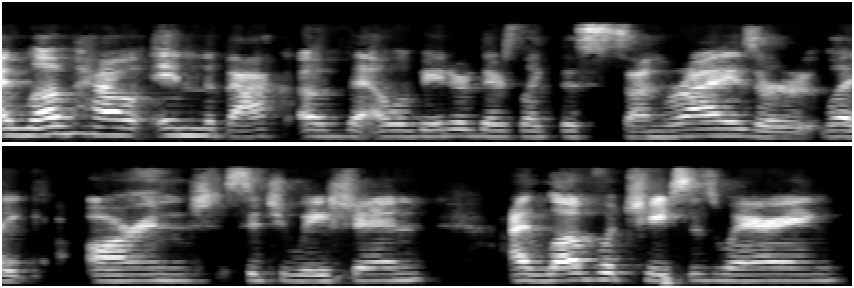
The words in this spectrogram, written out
i love how in the back of the elevator there's like this sunrise or like orange situation. I love what chase is wearing.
